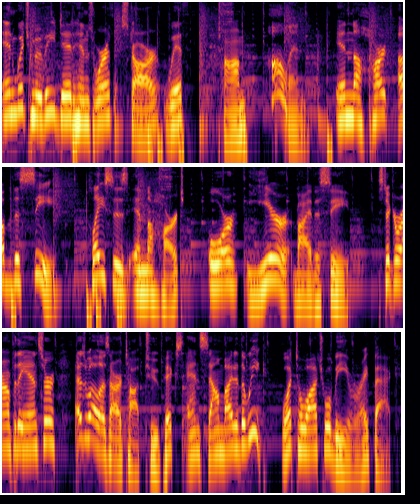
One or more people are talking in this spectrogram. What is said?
in which movie did Hemsworth star with Tom Holland? In the Heart of the Sea, Places in the Heart, or Year by the Sea? Stick around for the answer, as well as our top two picks and soundbite of the week. What to watch will be right back.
